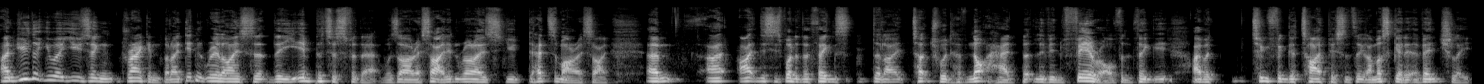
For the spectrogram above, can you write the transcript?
I knew that you were using Dragon, but I didn't realise that the impetus for that was RSI. I didn't realise you had some RSI. Um, I, I, this is one of the things that I touchwood have not had, but live in fear of, and think I'm a two finger typist and think I must get it eventually.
